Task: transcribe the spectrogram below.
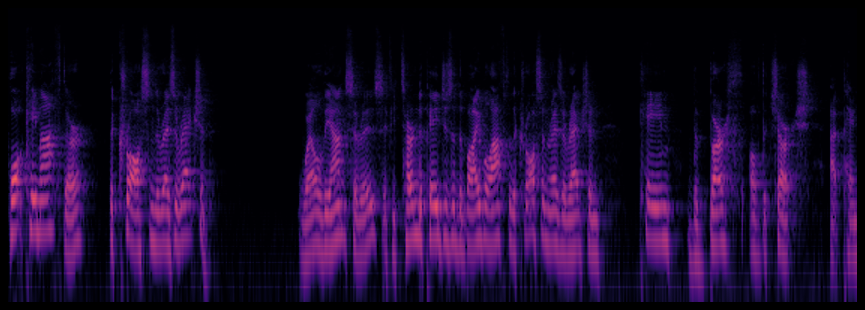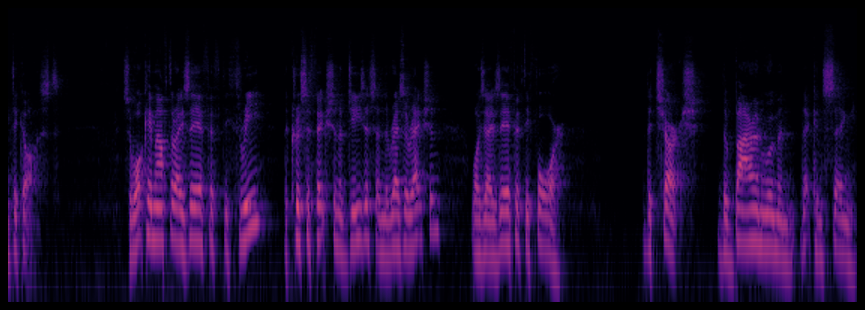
What came after the cross and the resurrection? Well, the answer is if you turn the pages of the Bible after the cross and resurrection, came the birth of the church at Pentecost. So, what came after Isaiah 53, the crucifixion of Jesus and the resurrection, was Isaiah 54, the church, the barren woman that can sing,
